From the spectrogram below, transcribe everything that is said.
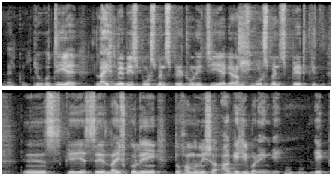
बिल्कुल। जो होती है लाइफ में भी स्पोर्ट्समैन स्पिरिट होनी चाहिए। अगर हम स्पोर्ट्समैन स्पिरिट की के से लाइफ को लें तो हम हमेशा आगे ही बढ़ेंगे। एक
